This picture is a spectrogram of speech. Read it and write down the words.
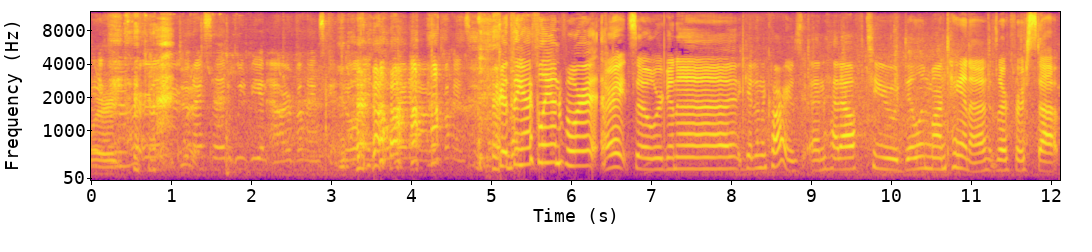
We're when I said we'd be an hour behind schedule, and now we're an hour behind schedule. Good thing I planned for it. All right, so we're gonna get in the cars and head off to Dillon, Montana as our first stop.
